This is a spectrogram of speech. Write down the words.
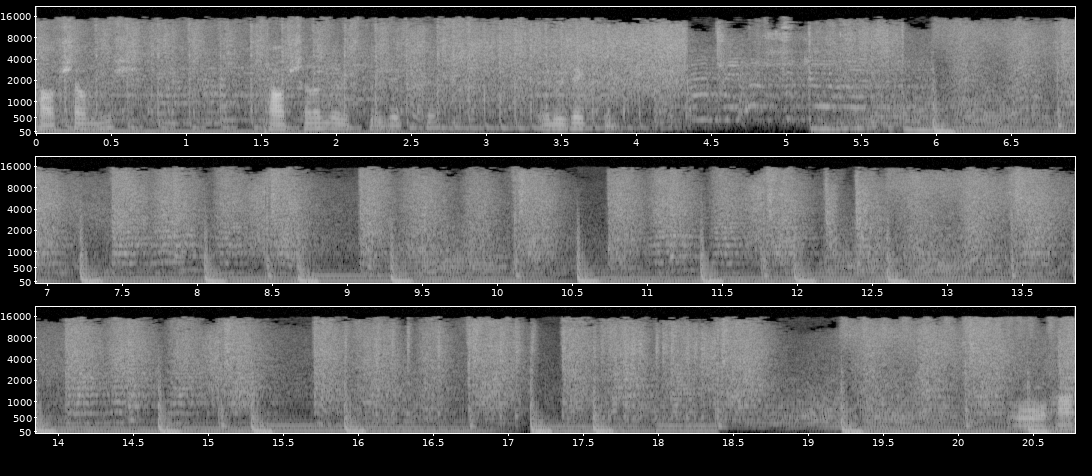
Tavşanmış. Tavşana dönüştürecekti. Ölecektim. Oha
